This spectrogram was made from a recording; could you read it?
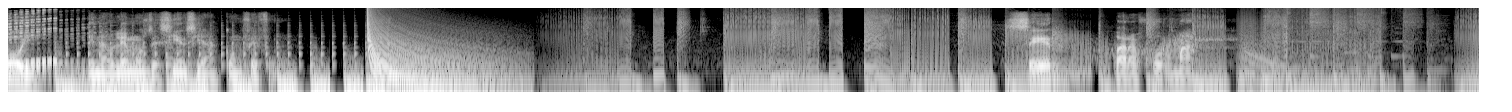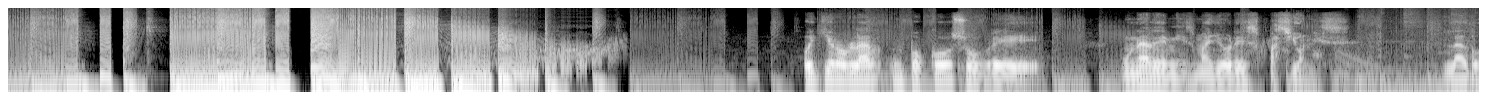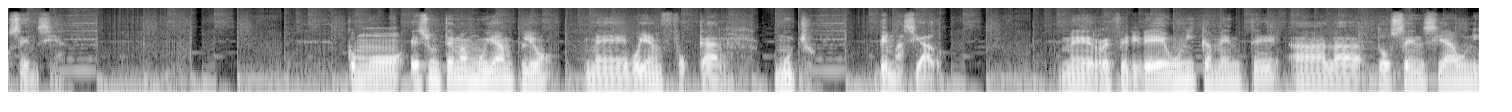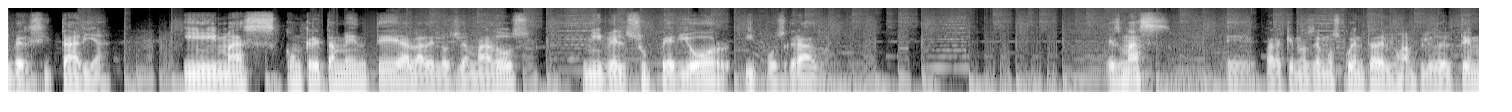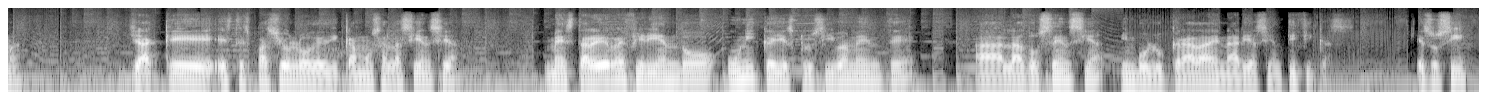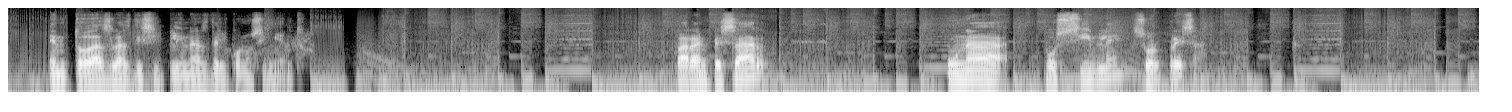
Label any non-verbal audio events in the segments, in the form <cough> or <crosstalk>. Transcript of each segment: Hoy, en Hablemos de Ciencia con FEFU. Ser para formar. Hoy quiero hablar un poco sobre una de mis mayores pasiones, la docencia. Como es un tema muy amplio, me voy a enfocar mucho, demasiado. Me referiré únicamente a la docencia universitaria y más concretamente a la de los llamados nivel superior y posgrado. Es más, eh, para que nos demos cuenta de lo <laughs> amplio del tema, ya que este espacio lo dedicamos a la ciencia, me estaré refiriendo única y exclusivamente a la docencia involucrada en áreas científicas. Eso sí, en todas las disciplinas del conocimiento. Para empezar, una posible sorpresa.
